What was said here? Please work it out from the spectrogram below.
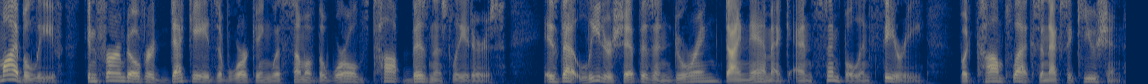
My belief, confirmed over decades of working with some of the world's top business leaders, is that leadership is enduring, dynamic, and simple in theory, but complex in execution.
